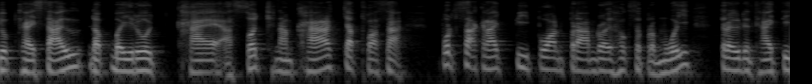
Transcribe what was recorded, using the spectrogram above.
យប់ថ្ងៃសៅរ៍13រោចខែអាសត់ឆ្នាំខាលចត្វាស័ក ពុទ្ធសករាជ2566ត្រូវនៅថ្ងៃទី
